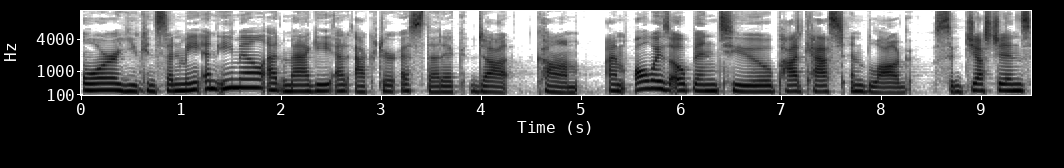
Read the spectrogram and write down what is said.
or you can send me an email at maggie at actoraesthetic.com. I'm always open to podcast and blog suggestions.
